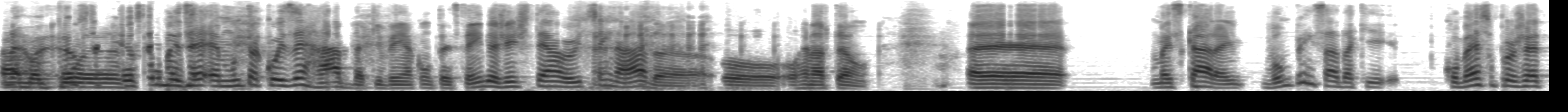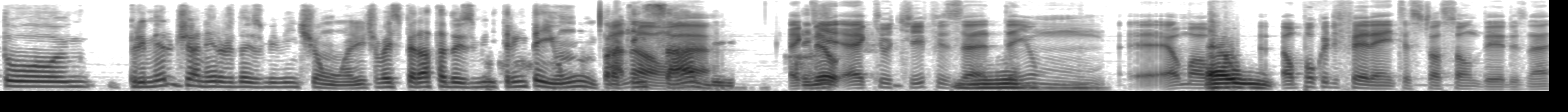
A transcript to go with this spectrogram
Ah, Não, mas, eu, pô, sei, é- eu sei, mas é, é muita coisa errada que vem acontecendo e a gente tem a 8 sem nada, o, Renatão. É, mas, cara, vamos pensar daqui. Começa o projeto em 1 de janeiro de 2021. A gente vai esperar até 2031 para Ah, quem não, é. sabe. É que, Entendeu? é que o Chiefs é, Hum. tem um. É, uma, é o, é um pouco diferente a situação deles, né?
